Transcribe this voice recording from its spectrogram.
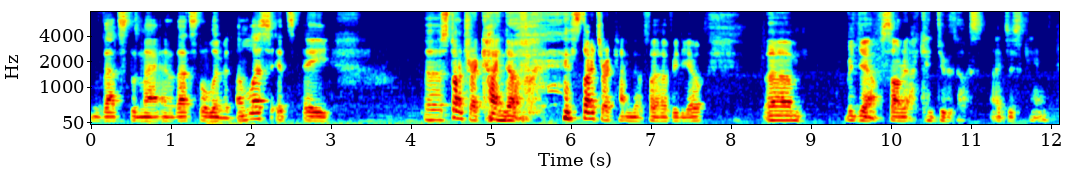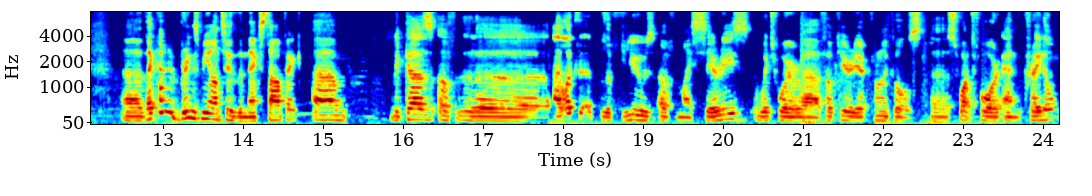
that's the ma uh, that's the limit. Unless it's a uh, Star Trek kind of Star Trek kind of uh, video. Um, but yeah sorry I can't do those. I just can't. Uh, that kind of brings me on to the next topic um, because of the I looked at the views of my series which were uh, Valkyria Chronicles uh, SWAT 4 and Cradle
